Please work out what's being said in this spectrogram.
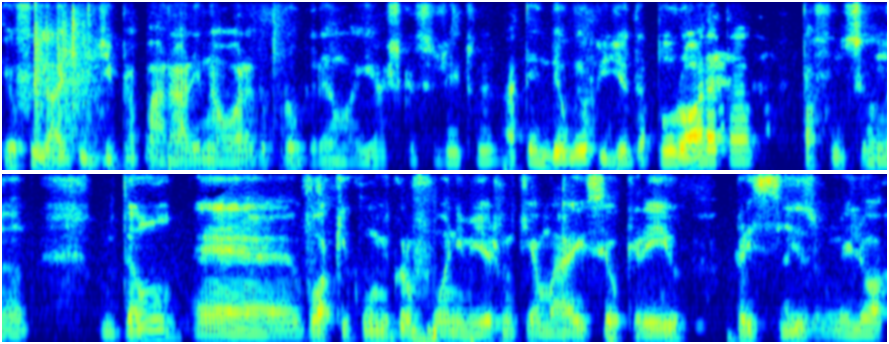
eu fui lá e pedi para pararem na hora do programa e acho que esse jeito atendeu o meu pedido. Por hora tá tá funcionando. Então é, vou aqui com o microfone mesmo que é mais eu creio preciso, melhor.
